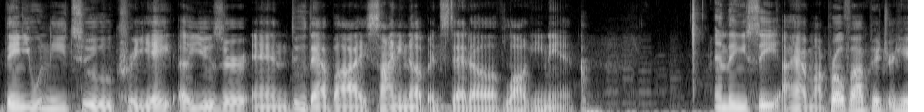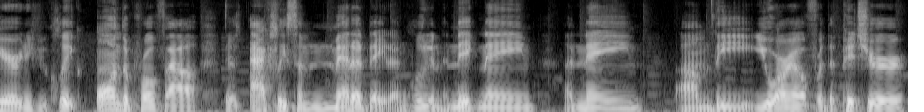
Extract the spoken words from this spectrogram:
then you will need to create a user and do that by signing up instead of logging in. And then you see I have my profile picture here. And if you click on the profile, there's actually some metadata, including the nickname, a name, um, the URL for the picture,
